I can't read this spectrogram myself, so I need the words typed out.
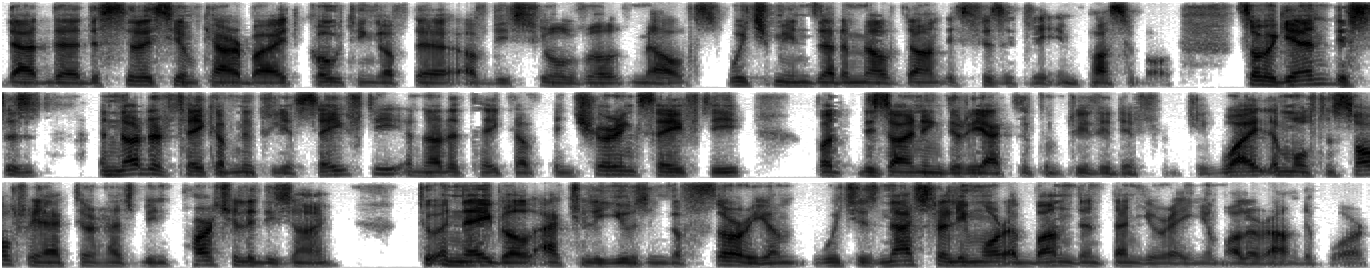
that the, the silicium carbide coating of the of this fuel will melt, which means that a meltdown is physically impossible. So again, this is another take of nuclear safety, another take of ensuring safety, but designing the reactor completely differently. While a molten salt reactor has been partially designed to enable actually using of thorium, which is naturally more abundant than uranium all around the world.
